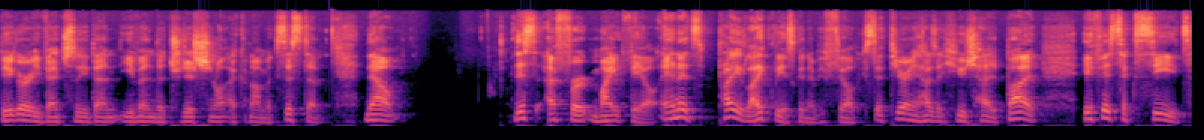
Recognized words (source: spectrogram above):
bigger eventually than even the traditional economic system. Now, this effort might fail. And it's probably likely it's going to be failed because Ethereum has a huge head. But if it succeeds,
